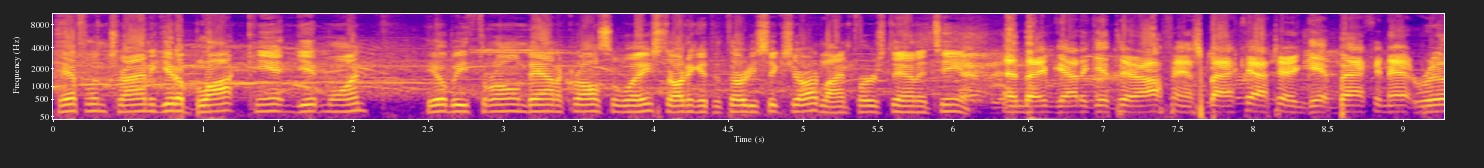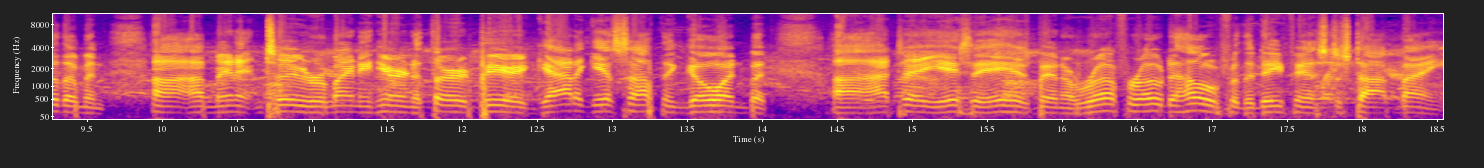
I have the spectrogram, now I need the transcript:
Heflin trying to get a block, can't get one. He'll be thrown down across the way, starting at the 36-yard line, first down and 10. And they've got to get their offense back out there and get back in that rhythm. And uh, a minute and two remaining here in the third period. Got to get something going. But uh, I tell you, it has been a rough road to hoe for the defense to stop Bain.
